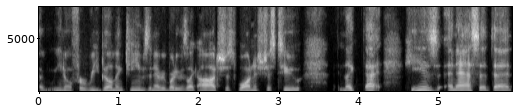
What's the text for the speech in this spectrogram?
uh, you know, for rebuilding teams, and everybody was like, "Ah, it's just one, it's just two. Like that, he is an asset that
